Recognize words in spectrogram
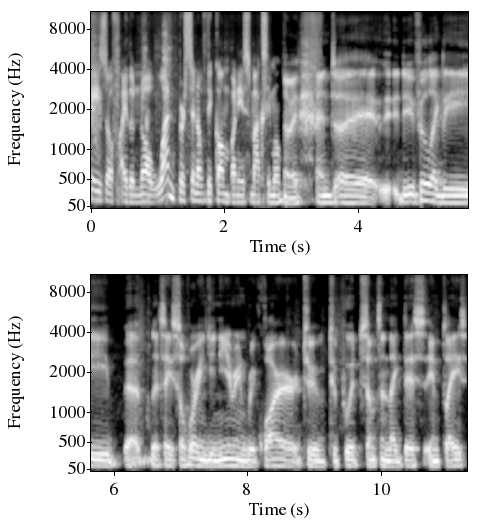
case of i don't know 1% of the companies maximum. All right. And uh, do you feel like the uh, let's say software engineering required to to put something like this in place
